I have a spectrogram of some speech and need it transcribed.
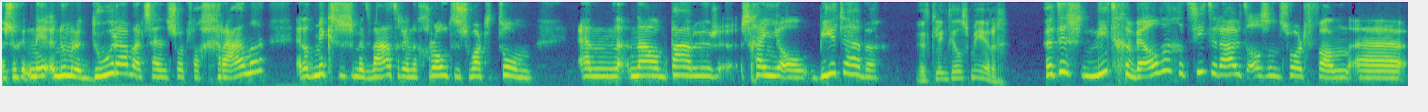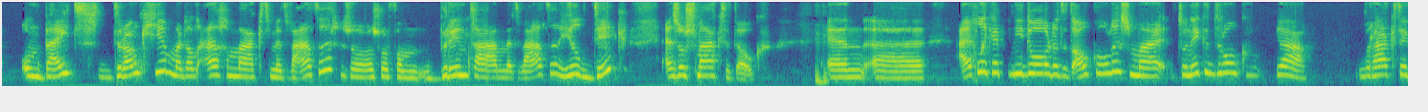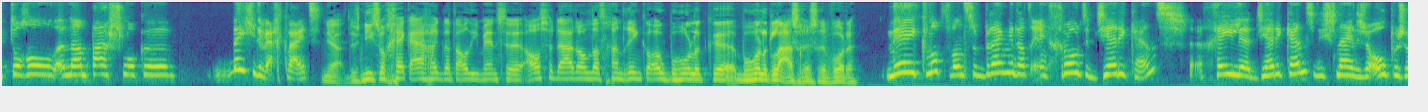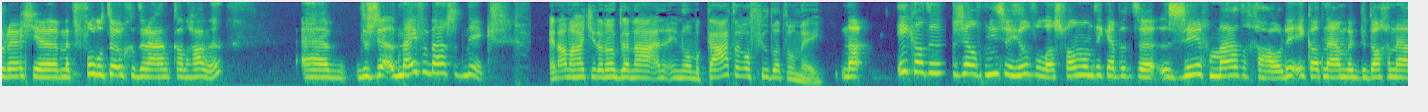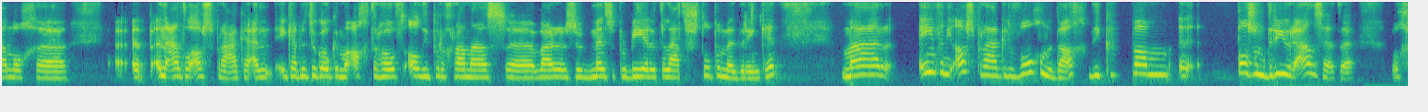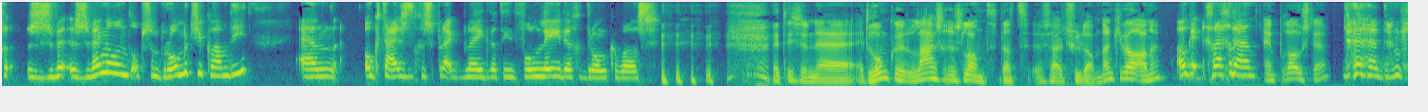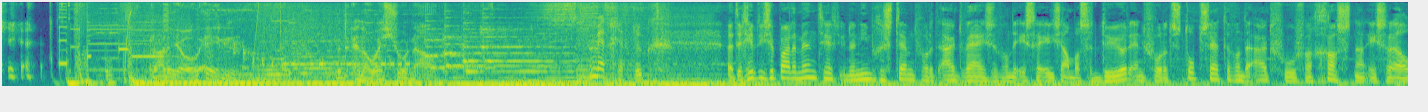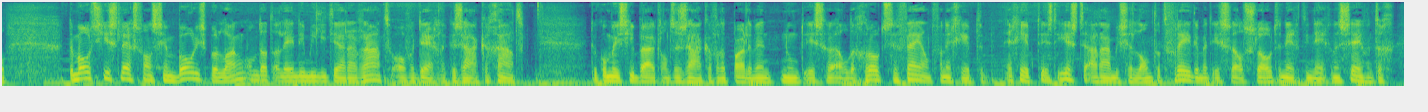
ze noemen het doera, maar het zijn een soort van granen. En dat mixen ze met water in een grote zwarte ton. En na een paar uur schijn je al bier te hebben. Dat klinkt heel smerig. Het is niet geweldig. Het ziet eruit als een soort van eh, ontbijtdrankje, maar dan aangemaakt met water. Zo'n soort van brinta met water, heel dik. En zo smaakt het ook. en eh, eigenlijk heb je niet door dat het alcohol is, maar toen ik het dronk, ja, raakte ik toch al na een paar slokken een beetje de weg kwijt. Ja, dus niet zo gek eigenlijk dat al die mensen, als ze daar dan dat gaan drinken, ook behoorlijk, eh, behoorlijk lazarus worden. Nee, klopt, want ze brengen dat in grote jerrycans. eh, Gele jerrycans, die snijden ze open zodat je met volle teugen eraan kan hangen. Ehm, dus ja, mij verbaast het niks. En Anne, had je dan ook daarna een enorme kater of viel dat wel mee? Nou, Ik had er zelf niet zo heel veel last van, want ik heb het eh, zeer gematigd gehouden. Ik had namelijk de dag erna nog eh, eh, een aantal afspraken. En ik heb natuurlijk ook in mijn achterhoofd al die programma's... eh, waar ze mensen proberen te laten stoppen met drinken. Maar een van die afspraken de volgende dag, die kwam eh, pas om drie uur aanzetten. Nog zwengelend op zijn brommertje kwam die. En ook tijdens het gesprek bleek dat hij volledig dronken was. Het is een eh, het dronken Lazarusland, dat Zuid-Soedan. Dankjewel, Anne. Oké, graag gedaan. En proost, hè? Dank je. Radio 1. Het NOS-journaal. Met Gert Kluk. Het Egyptische parlement heeft unaniem gestemd voor het uitwijzen van de Israëlische ambassadeur... en voor het stopzetten van de uitvoer van gas naar Israël. De motie is slechts van symbolisch belang... omdat alleen de militaire raad over dergelijke zaken gaat. De commissie Buitenlandse Zaken van het parlement noemt Israël de grootste vijand van Egypte. Egypte is het eerste Arabische land dat vrede met Israël sloot in 1979.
